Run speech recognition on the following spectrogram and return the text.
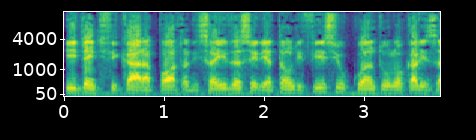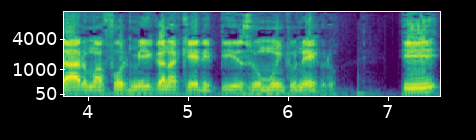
Identificar a porta de saída seria tão difícil quanto localizar uma formiga naquele piso muito negro. E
